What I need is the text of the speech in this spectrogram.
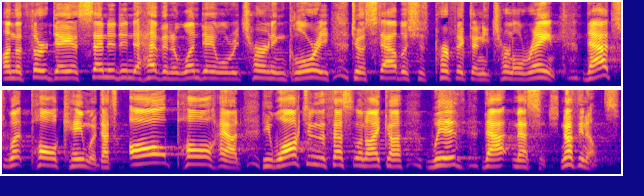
on the third day, ascended into heaven, and one day will return in glory to establish his perfect and eternal reign. That's what Paul came with. That's all Paul had. He walked into Thessalonica with that message. Nothing nothing else.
